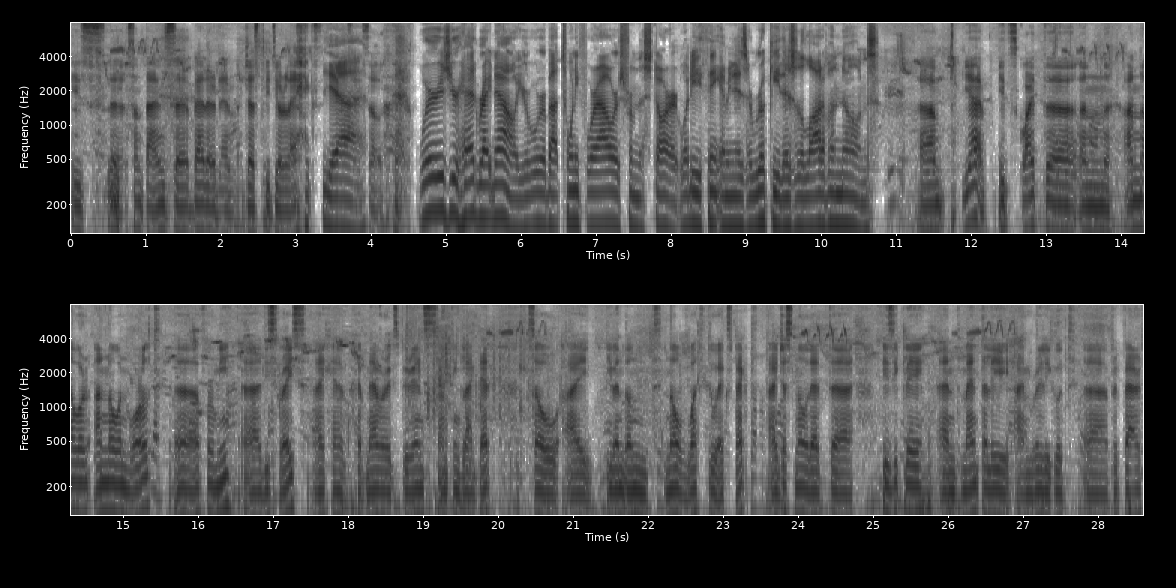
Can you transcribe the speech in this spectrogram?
is uh, sometimes uh, better than just with your legs Yeah. so Where is your head right now? You're, we're about 24 hours from the start. What do you think? I mean, as a rookie, there's a lot of unknowns. um, yeah it's quite uh, an unknown unknown world uh, for me uh, this race i have, have never experienced something like that so i even don't know what to expect i just know that uh, physically and mentally i'm really good uh, prepared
